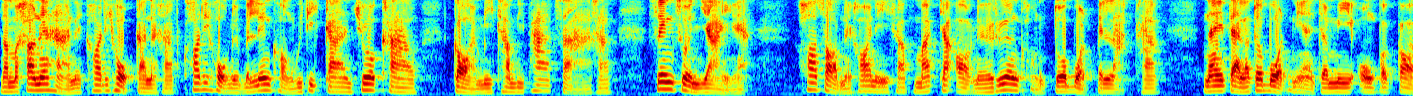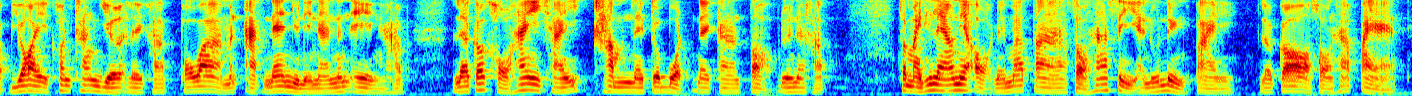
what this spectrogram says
เรามาเข้าเนื้อหาในข้อที่ 6 กันนะครับ ข้อที่6เนี่ยเป็นเรื่องของวิธีการชั่วคราวก่อนมีคำพิพากษาครับ ซึ่งส่วนใหญ่เนี่ยข้อสอบในข้อนี้ครับมักจะออกในเรื่องของตัวบทเป็นหลักครับ ในแต่ละตัวบทเนี่ยจะมีองค์ประกอบย่อยค่อนข้างเยอะเลยครับ เพราะว่ามันอัดแน่นอยู่ในนั้นนั่นเองนะครับ แล้วก็ขอให้ใช้คำในตัวบทในการตอบด้วยนะครับ สมัยที่แล้วเนี่ยออกในมาตรา 254 อนุ 1 ไป แล้วก็ 258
